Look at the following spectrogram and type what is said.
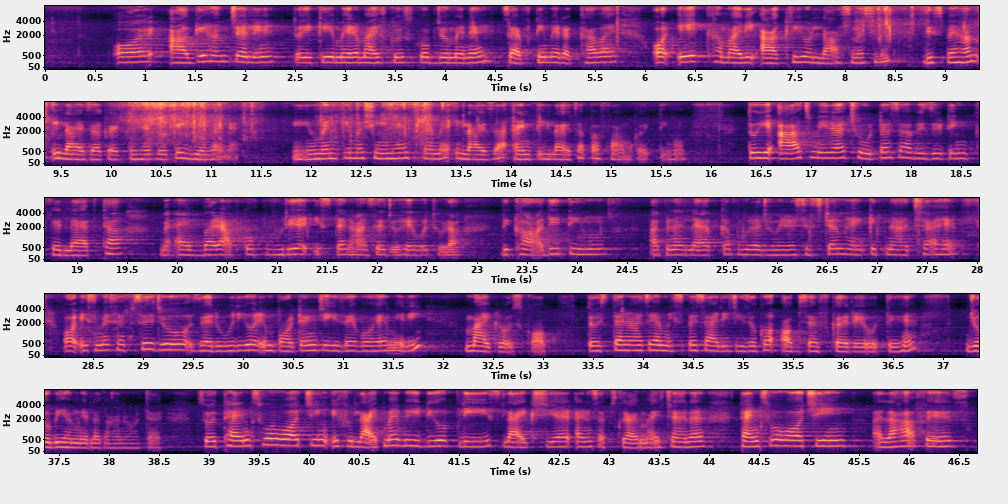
और आगे हम चलें तो एक ये मेरा माइक्रोस्कोप जो मैंने सेफ्टी में रखा हुआ है और एक हमारी आखिरी और लास्ट मशीन जिस पे हम इलाइज़ा करते हैं, जो कि ह्यूमन है। ह्यूमन की मशीन है, इस पर मैं इलाइज़ा एंटी इलाइज़ा परफॉर्म करती हूँ। तो ये आज मेरा छोटा सा विज़िटिंग लैब था। मैं एक बार आपको पूरे इस तरह से जो है वो थोड़ा दिखा देती हूँ। अपना लैब का पूरा जो मेरा सिस्टम है, कितना अच्छा है और इसमें सबसे जो ज़रूरी और इंपॉर्टेंट चीज़ है, वो है मेरी माइक्रोस्कोप तो इस तरह से हम इस पर सारी चीज़ों को ऑब्ज़र्व कर रहे होते हैं, जो भी हमने लगाना होता है. So, thanks for watching. If you like my video, please like, share and subscribe my channel. Thanks for watching. allah hafiz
